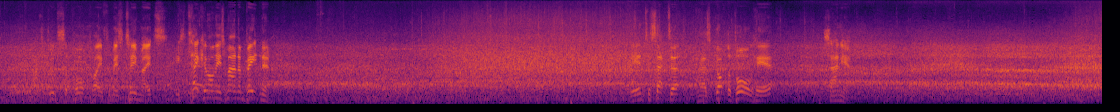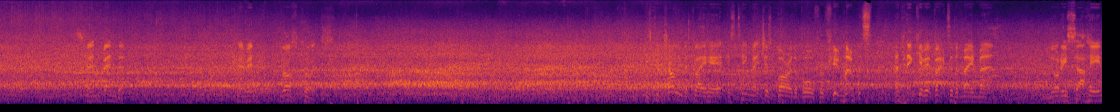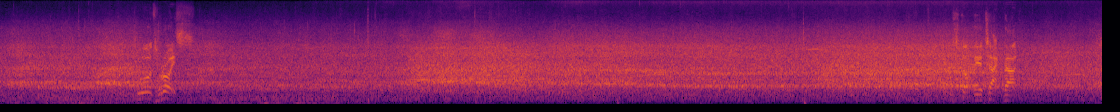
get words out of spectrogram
That's good support play from his teammates. He's taken on his man and beaten him. The interceptor has got the ball here. Sagna. Sven Bender. Kevin Grosskreutz. He's controlling the play here. His teammates just borrow the ball for a few moments and then give it back to the main man. Nuri Sahin. Towards Reus. Stop the attack that.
